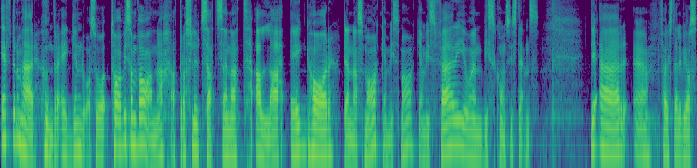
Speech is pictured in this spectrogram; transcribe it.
efter de här 100 äggen då så tar vi som vana att dra slutsatsen att alla ägg har denna smak, en viss smak, en viss färg och en viss konsistens. Det är, eh, föreställer vi oss,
